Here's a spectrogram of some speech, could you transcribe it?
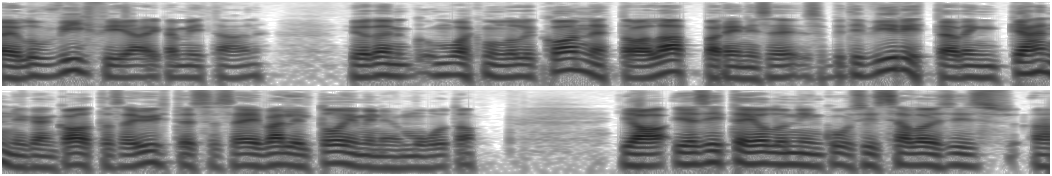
ei ollut wifiä eikä mitään. Joten vaikka mulla oli kannettava läppäri, niin se, se piti virittää jotenkin kännykän kautta se yhteydessä, se ei välillä toiminut ja muuta. Ja, ja sitten ei ollut, niin kuin, siis siellä oli siis äh,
